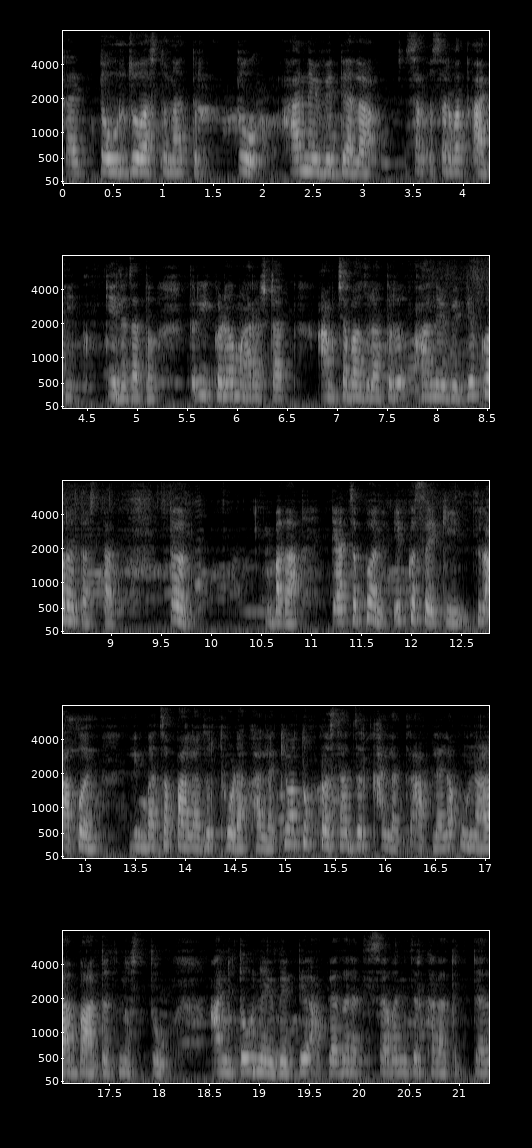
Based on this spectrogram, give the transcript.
काय तौर जो असतो ना तर तो हा नैवेद्याला सर्व सर्वात आधी केलं जातं. तर इकडं महाराष्ट्रात आमच्या बाजूला तर हा नैवेद्य करत असतात. तर बघा त्याचं पण एकच आहे की जर आपण लिंबाचा पाला जर थोडा खाल्ला किंवा तो प्रसाद जर खाल्ला तर आपल्याला उन्हाळा बाधत नसतो. आणि तो नैवेद्य आपल्या घरातील सर्वांनी जर खाला तर त्या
